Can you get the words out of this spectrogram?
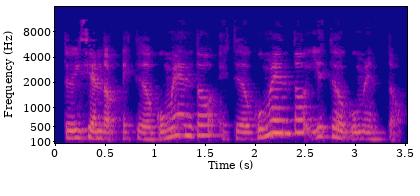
estoy diciendo este documento, este documento y este documento.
